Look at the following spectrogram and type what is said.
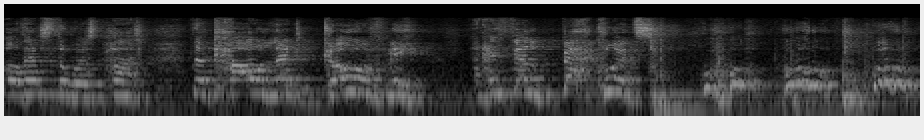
Oh, that's the worst part. The cow let go of me, and I fell backwards Whoo, whoo, whoo,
